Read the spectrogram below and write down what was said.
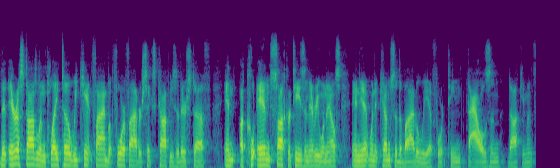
that Aristotle and Plato, we can't find but four or five or six copies of their stuff, and, and Socrates and everyone else, and yet when it comes to the Bible, we have 14,000 documents?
